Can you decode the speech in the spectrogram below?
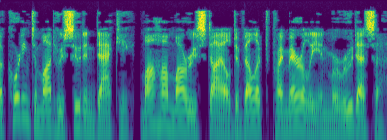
According to Madhusudan Dhaky, Maha Maru style developed primarily in Marudesa,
